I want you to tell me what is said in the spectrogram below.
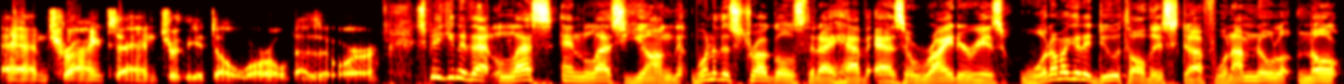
and trying to enter the adult world, as it were. Speaking of that, less and less young, that one of the struggles that I have as a writer is what am I going to do with all this stuff when I'm no, no,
